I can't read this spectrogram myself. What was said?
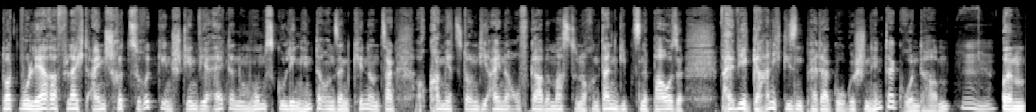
Dort, wo Lehrer vielleicht einen Schritt zurückgehen, stehen wir Eltern im Homeschooling hinter unseren Kindern und sagen, ach komm jetzt Don, die eine Aufgabe machst du noch und dann gibt's eine Pause. Weil wir gar nicht diesen pädagogischen Hintergrund haben. Mhm. Ähm,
